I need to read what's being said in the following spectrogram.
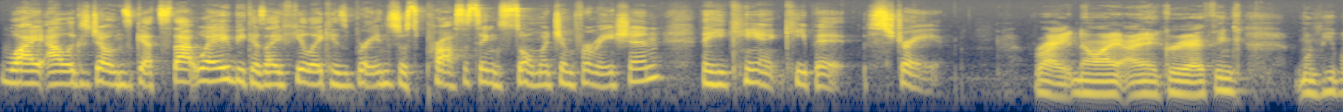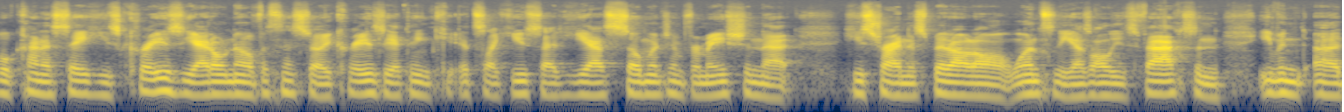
why Alex Jones gets that way because I feel like his brain's just processing so much information that he can't keep it straight. Right. No, I, I agree. I think when people kind of say he's crazy, I don't know if it's necessarily crazy. I think it's like you said, he has so much information that he's trying to spit out all at once, and he has all these facts. And even uh,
